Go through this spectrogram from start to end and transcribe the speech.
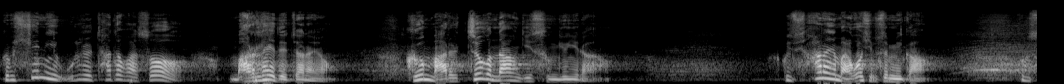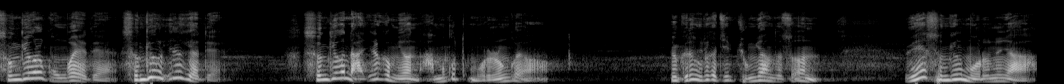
그럼 신이 우리를 찾아와서 말을 해야 되잖아요. 그 말을 적어 나온 게 성경이라. 하나님 알고 싶습니까? 그럼 성경을 공부해야 돼. 성경을 읽어야 돼. 성경은 안 읽으면 아무것도 모르는 거야. 그래서 우리가 지금 중요한 것은 왜 성경을 모르느냐?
